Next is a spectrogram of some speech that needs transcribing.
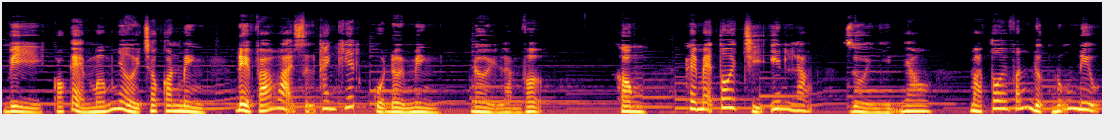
vì có kẻ mớm nhời cho con mình để phá hoại sự thanh khiết của đời mình, đời làm vợ. Không, thầy mẹ tôi chỉ yên lặng rồi nhìn nhau mà tôi vẫn được nũng nịu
